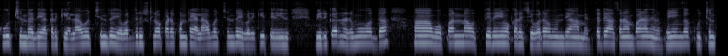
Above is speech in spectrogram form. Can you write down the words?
కూర్చుంది అది అక్కడికి ఎలా వచ్చిందో ఎవరి దృష్టిలో పడకుండా ఎలా వచ్చిందో ఎవరికీ తెలియదు మిరికారు నడుము వద్ద ఉపన్న ఉత్తరీయం ఒకరి చివర ఉంది. ఆ మెత్తటి ఆసనం పైన నిర్భయంగా కూర్చుంది.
